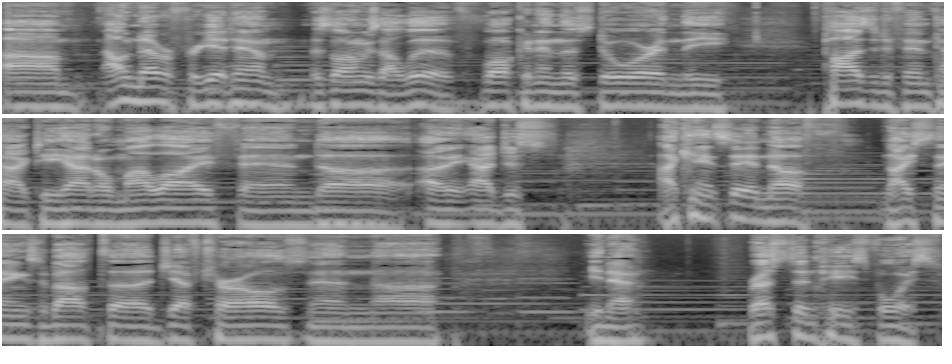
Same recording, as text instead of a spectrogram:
Um, I'll never forget him as long as I live, walking in this door and the positive impact he had on my life. And uh, I, I just, I can't say enough nice things about uh, Jeff Charles, and uh, you know, Rest in peace, voice.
